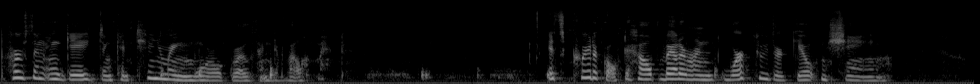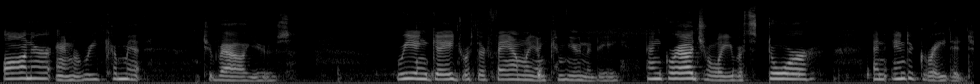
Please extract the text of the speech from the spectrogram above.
person engaged in continuing moral growth and development. It's critical to help veterans work through their guilt and shame, honor and recommit to values, re engage with their family and community, and gradually restore an integrated,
